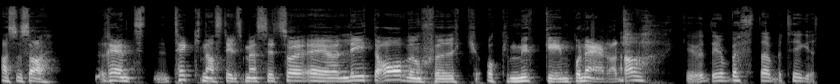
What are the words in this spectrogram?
alltså så här, rent tecknarstilsmässigt så är jag lite avundsjuk och mycket imponerad. Ah, gud, det är det bästa betyget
